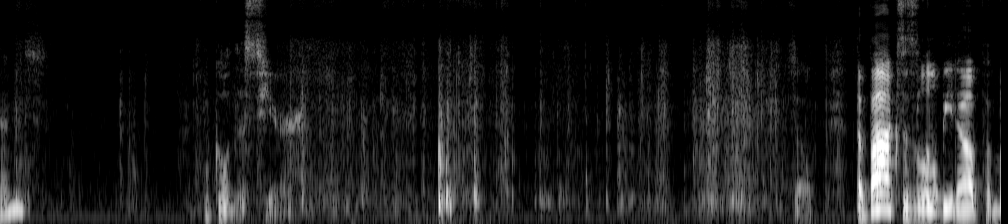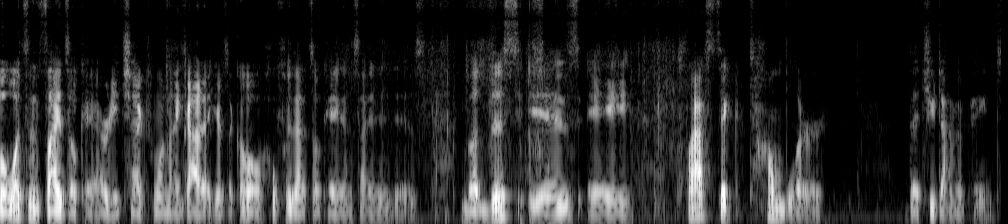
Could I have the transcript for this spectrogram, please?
And we'll go this here. So the box is a little beat up, but what's inside is okay. I already checked when I got it here. It's like, oh, hopefully that's okay inside, and it is. But this is a plastic tumbler that you diamond paint.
